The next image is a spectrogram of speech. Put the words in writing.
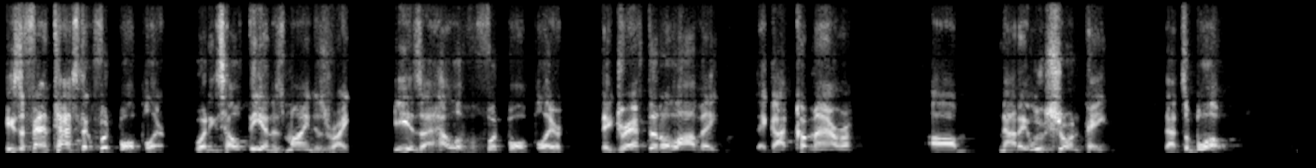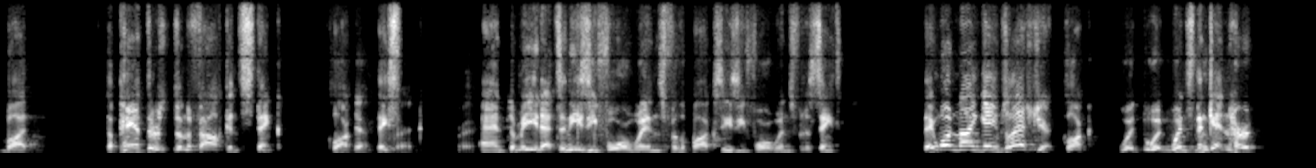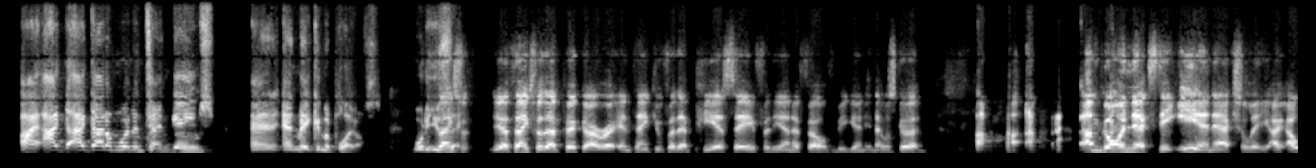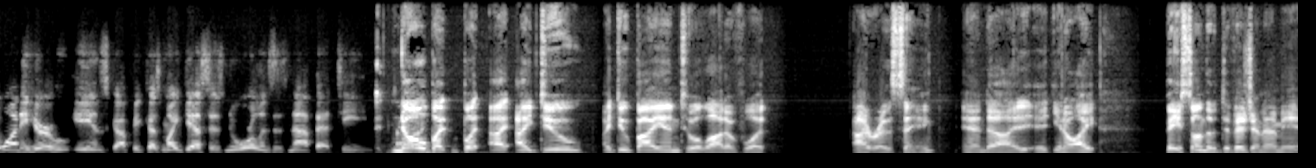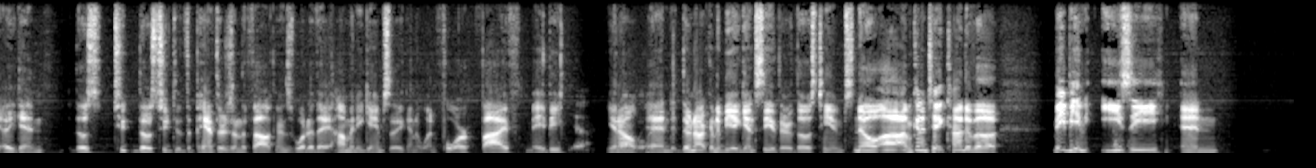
he's a fantastic football player when he's healthy and his mind is right. He is a hell of a football player. They drafted Olave. They got Kamara. Um, now they lose Sean Payton. That's a blow. But the Panthers and the Falcons stink, Clark. Yeah, they stink. right. And to me, that's an easy four wins for the Bucks, easy four wins for the Saints. They won nine games last year, Clark. With, with Winston getting hurt, I, I I got them winning ten games and and making the playoffs. What do you thanks say? For, yeah, thanks for that pick, Ira, and thank you for that PSA for the NFL at the beginning. That was good. I'm going next to Ian. Actually, I, I want to hear who Ian's got because my guess is New Orleans is not that team. No, Uh, but but I, I do I do buy into a lot of what Ira is saying, and uh, it, you know I based on the division. I mean, again, those two those two the Panthers and the Falcons. What are they? How many games are they going to win? Four, five, maybe. Yeah, you know, probably. and they're not going to be against either of those teams. No, uh, I'm going to take kind of a maybe an easy and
